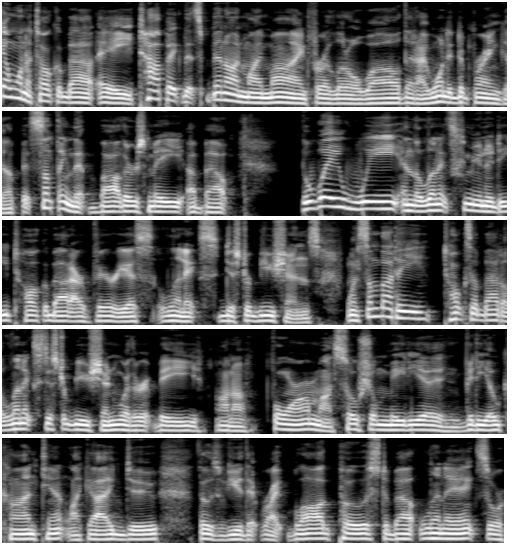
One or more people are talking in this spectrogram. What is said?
I want to talk about a topic that's been on my mind for a little while that I wanted to bring up. It's something that bothers me about the way we in the Linux community talk about our various Linux distributions. When somebody talks about a Linux distribution, whether it be on a forum, on social media, in video content like I do, those of you that write blog posts about Linux, or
